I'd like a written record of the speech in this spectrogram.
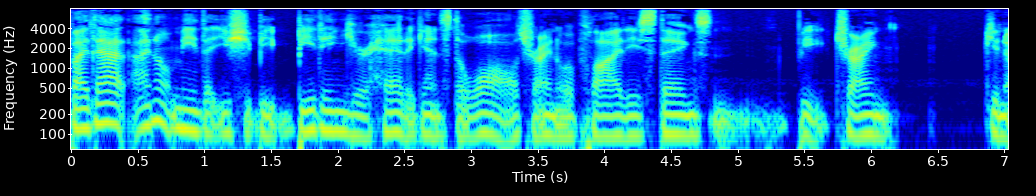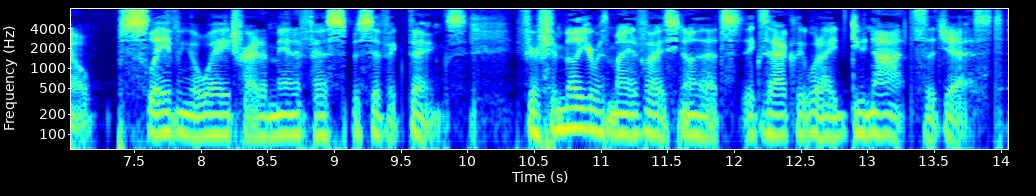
by that, I don't mean that you should be beating your head against the wall trying to apply these things and be trying, you know, slaving away, try to manifest specific things. If you're familiar with my advice, you know that's exactly what I do not suggest.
